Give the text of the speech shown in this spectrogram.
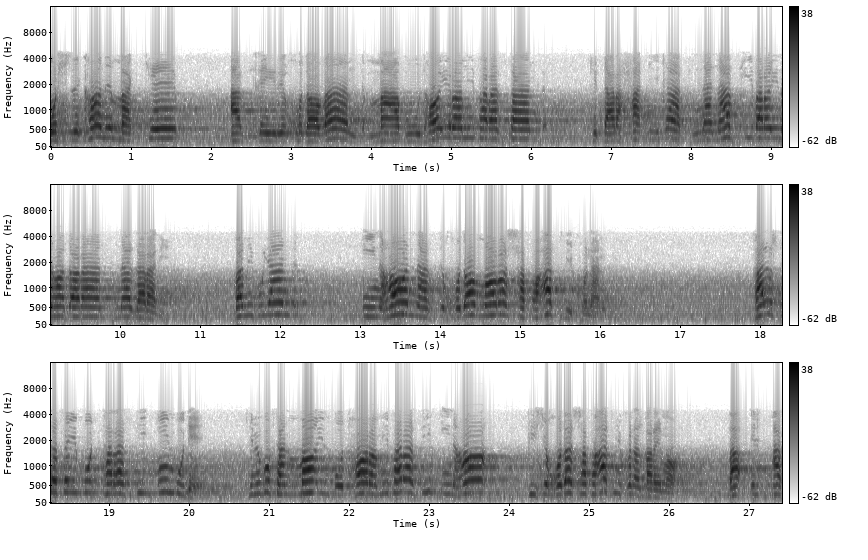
مشرکان مکه از غیر خداوند معبودهایی را میپرستند که در حقیقت نه نفعی برای اینها دارند نه ضرری. و می‌گویند اینها نزد خدا ما را شفاعت می‌کنند. فلسفه بود پرستی این بوده که می‌گفتن ما این بودها را میپرستیم اینها پیش خدا شفاعت می‌کنن برای ما و از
